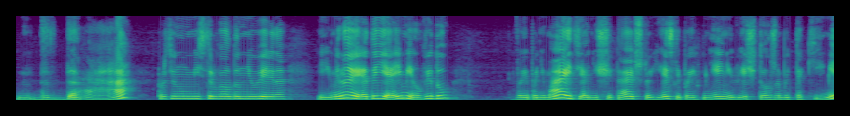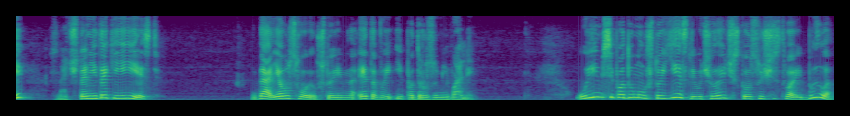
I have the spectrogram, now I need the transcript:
«Да?» — протянул мистер Велдон неуверенно. «Именно это я имел в виду. Вы понимаете, они считают, что если, по их мнению, вещи должны быть такими, значит, они такие и есть». «Да, я усвоил, что именно это вы и подразумевали». Уимси подумал, что если у человеческого существа и было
